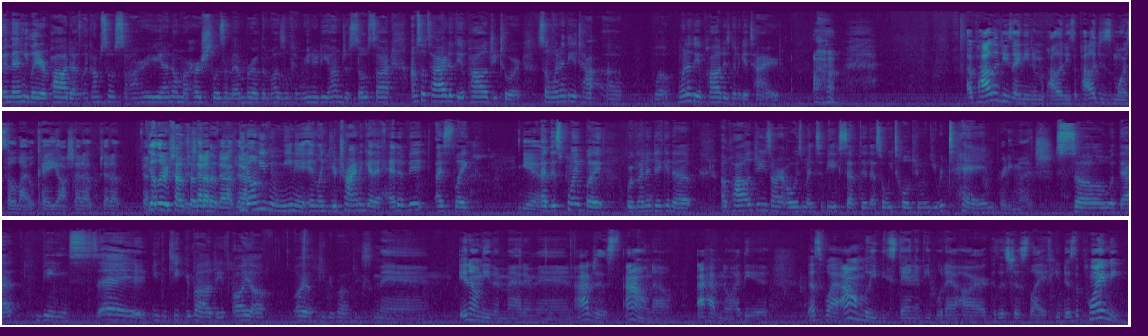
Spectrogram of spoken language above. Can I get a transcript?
And then he later apologized, like, I'm so sorry. I know Mahershala is a member of the Muslim community. I'm just so sorry. I'm so tired of the apology tour. So one of the, uh, well, one of the apologies going to get tired? apologies ain't even apologies. Apologies is more so like, okay, y'all, shut up, shut up. Shut Yeah, literally, shut up, shut, up, shut up. shut up, shut You don't even mean it, and like you're trying to get ahead of it. It's like Yeah. at this point, but we're gonna dig it up. Apologies aren't always meant to be accepted. That's what we told you when you were ten. pretty much. So with that being said, you can keep your apologies. All y'all, all y'all can keep your apologies. Man, it don't even matter, man. I just, I don't know. I have no idea. That's why I don't really be standing people that hard because it's just like you disappoint me,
